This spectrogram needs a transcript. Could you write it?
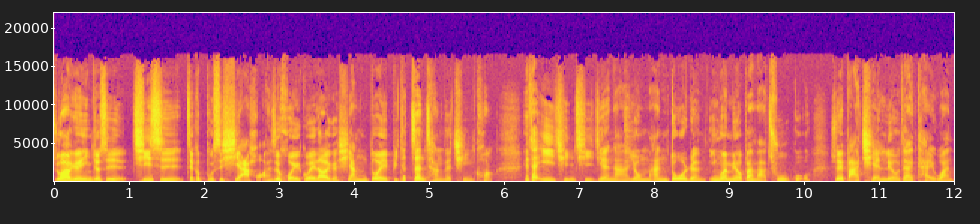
主要原因就是其实这个不是下滑，是回归到一个相对比较正常的情况。因为在疫情期间呢、有蛮多人因为没有办法出国，所以把钱留在台湾。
